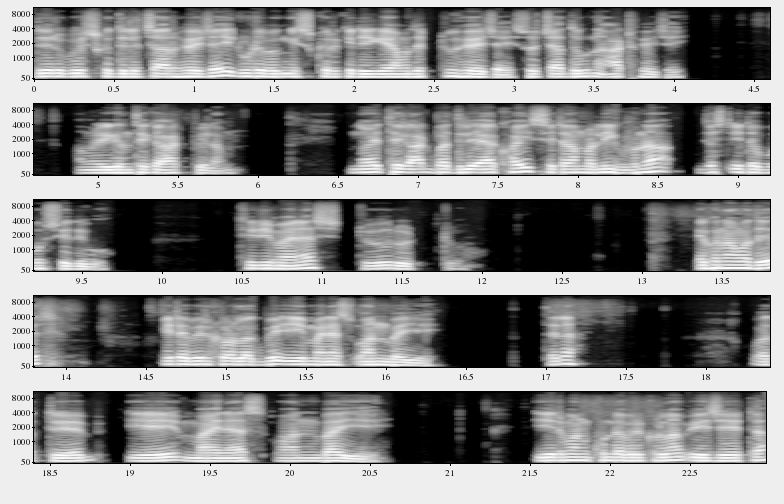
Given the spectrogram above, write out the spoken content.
দুইয়ের উপর স্কোয়ার দিলে চার হয়ে যায় রুট এবং স্কোয়ার কেটে গিয়ে আমাদের টু হয়ে যায় সো চার দুগুণে আট হয়ে যায়। আমরা এখান থেকে আট পেলাম। নয় থেকে আট বাদ দিলে এক হয়, সেটা আমরা লিখব না জাস্ট এটা বসিয়ে দেব। Three minus two root two এখন আমাদের এটা বের করা লাগবে A minus one by A তাই না? অতএব A minus one by A এর মান কোনটা বের করলাম? এই যে এটা।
